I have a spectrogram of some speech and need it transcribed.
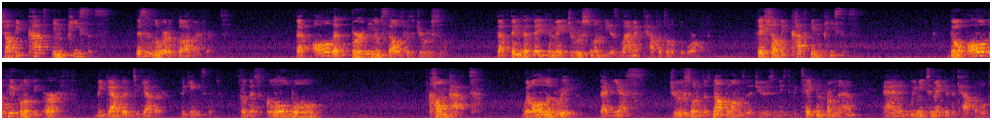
shall be cut in pieces. This is the word of God, my friends. That all that burden themselves with Jerusalem, that think that they can make Jerusalem the Islamic capital of the world, they shall be cut in pieces. Though all the people of the earth be gathered together against it. So this global compact will all agree that yes, Jerusalem does not belong to the Jews, it needs to be taken from them, and we need to make it the capital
